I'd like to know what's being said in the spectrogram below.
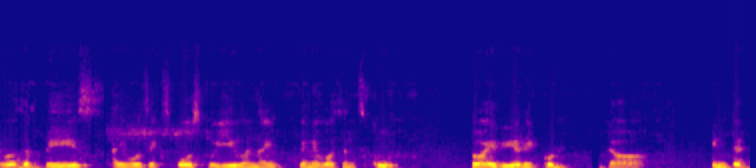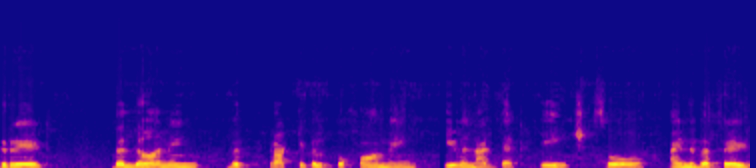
was the base I was exposed to even I, when I was in school. So I really could uh, integrate the learning with practical performing even at that age. So I never felt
